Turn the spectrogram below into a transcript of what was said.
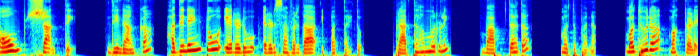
ಓಂ ಶಾಂತಿ. ದಿನಾಂಕ ಹದಿನೆಂಟು ಎರಡು ಎರಡು ಸಾವಿರದ ಇಪ್ಪತ್ತೈದು. ಪ್ರಾತಃ ಮುರಳಿ, ಬಾಪ್ತದ, ಮಧುಪನ. ಮಧುರ ಮಕ್ಕಳೇ,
